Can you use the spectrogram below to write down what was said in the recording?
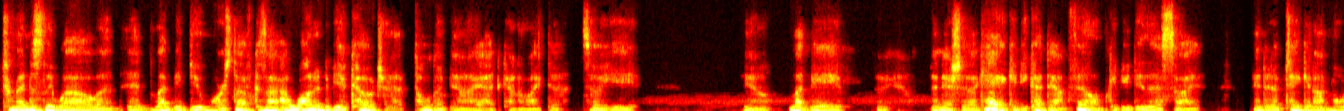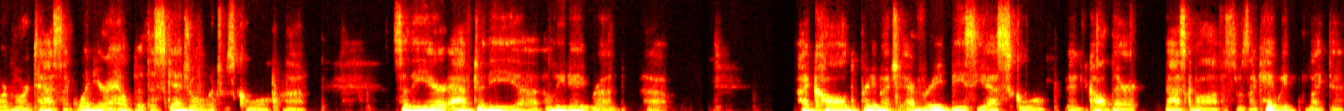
tremendously well and, and let me do more stuff because I, I, wanted to be a coach. And I told him, you know, I had kind of like to. So he you know, let me initially like, hey, can you cut down film? Can you do this? So I ended up taking on more and more tasks. Like one year I helped with the schedule, which was cool. Uh, so the year after the uh, Elite Eight run, uh, I called pretty much every BCS school and called their basketball office. Was like, hey, we'd like to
